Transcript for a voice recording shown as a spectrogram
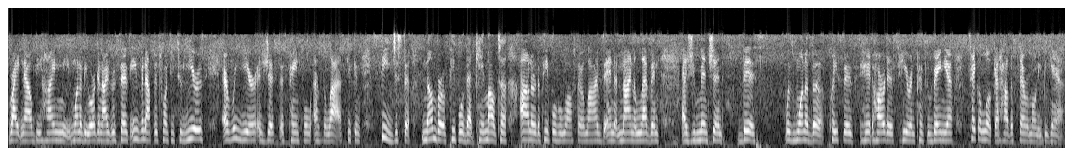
right now behind me. One of the organizers says even after 22 years, every year is just as painful as the last. You can see just the number of people that came out to honor the people who lost their lives in 9-11. As you mentioned, this was one of the places hit hardest here in Pennsylvania. Take a look at how the ceremony began.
